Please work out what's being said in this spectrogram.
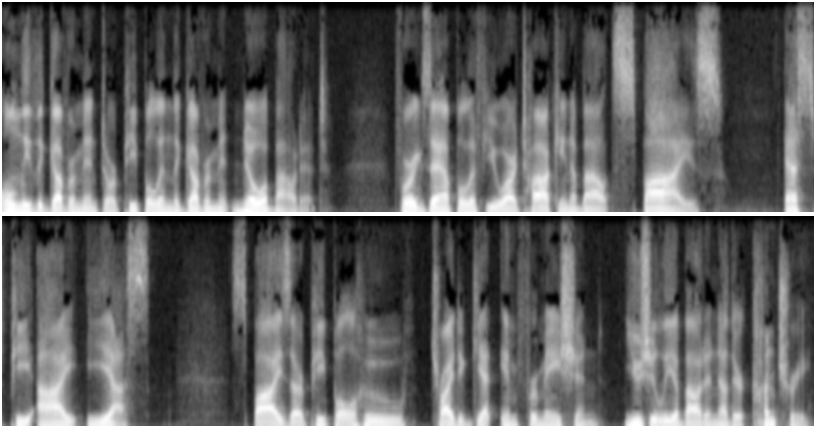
only the government or people in the government know about it. For example, if you are talking about spies, S P I E S, spies are people who try to get information, usually about another country.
